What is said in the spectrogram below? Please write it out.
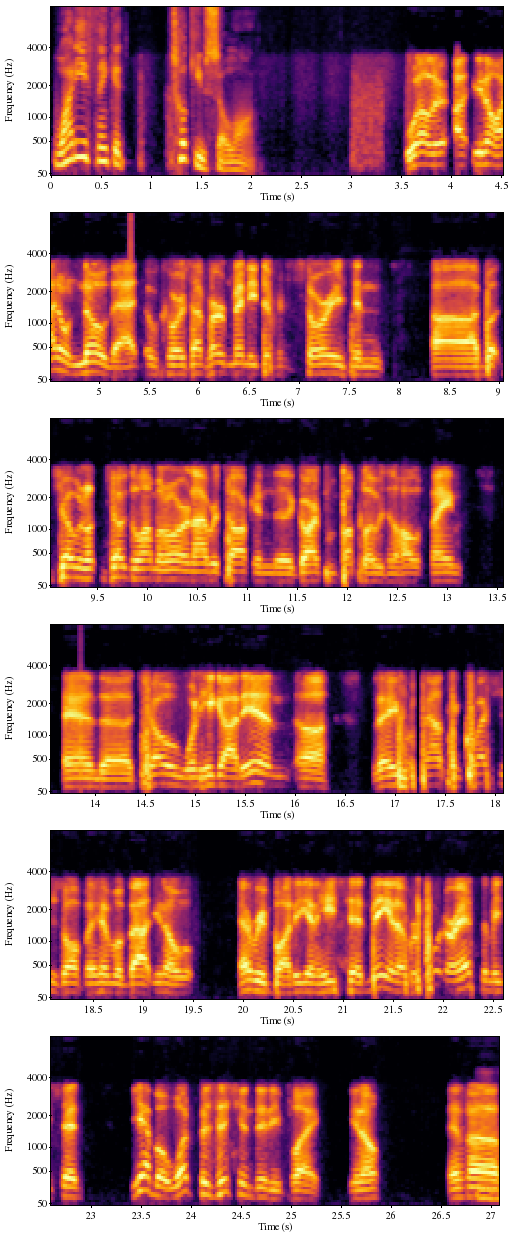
Why do you think it took you so long? Well, you know, I don't know that. Of course, I've heard many different stories, and uh, but Joe Joe DeLamielleure and I were talking. The guard from Buffalo was in the Hall of Fame, and uh, Joe, when he got in, uh, they were bouncing questions off of him about you know everybody, and he said me. And a reporter asked him. He said, "Yeah, but what position did he play?" You know, and uh,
